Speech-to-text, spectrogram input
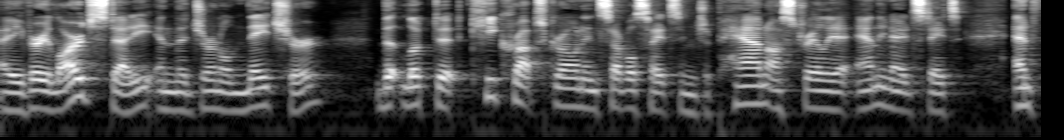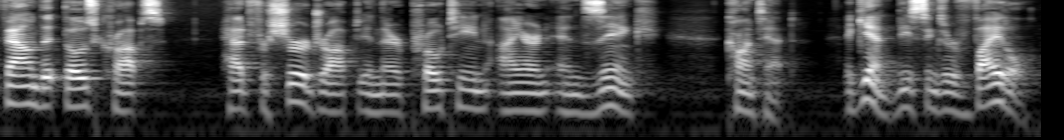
a very large study in the journal Nature that looked at key crops grown in several sites in Japan, Australia, and the United States, and found that those crops had for sure dropped in their protein, iron, and zinc content. Again, these things are vital.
